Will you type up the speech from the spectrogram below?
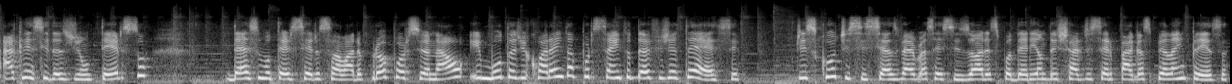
acrescidas de um terço, 13º salário proporcional e multa de 40% do FGTS. Discute-se se as verbas rescisórias poderiam deixar de ser pagas pela empresa,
